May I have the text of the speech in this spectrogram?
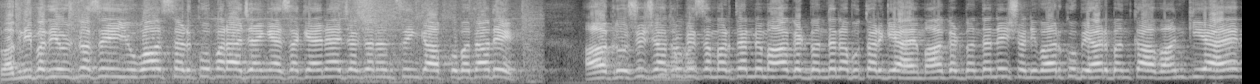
तो अग्निपथ योजना से युवा सड़कों पर आ जाएँगे, ऐसा कहना है जगदानंद सिंह का। आपको बता दें, आक्रोशित छात्रों के समर्थन में महागठबंधन अब उतर गया है। महागठबंधन ने शनिवार को बिहार बंद का आह्वान किया है।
